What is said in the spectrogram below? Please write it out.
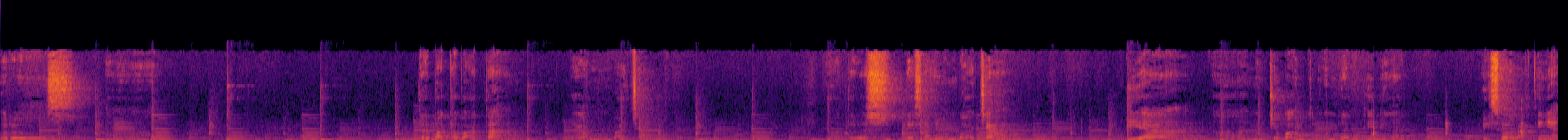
terus uh, terbata-bata dalam membaca. Terus biasanya membaca dia uh, mencoba untuk mengganti dengan visual. Artinya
